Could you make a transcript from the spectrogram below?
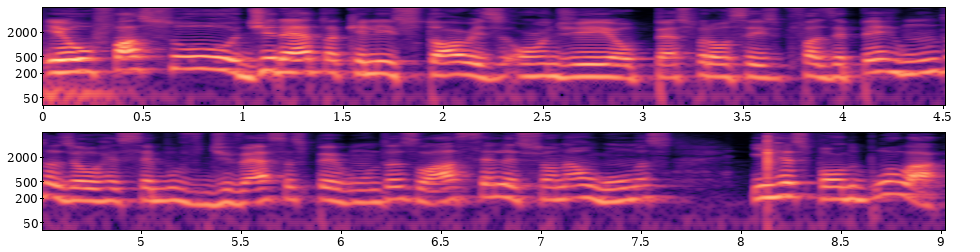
Eu faço direto aquele stories onde eu peço para vocês fazer perguntas, eu recebo diversas perguntas lá, seleciono algumas e respondo por lá.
